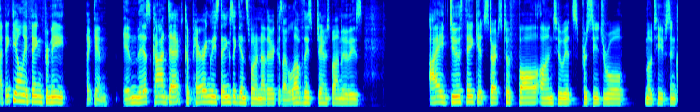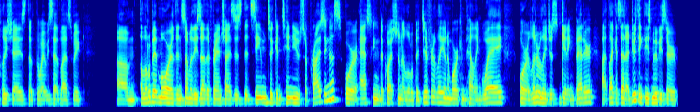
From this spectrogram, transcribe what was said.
I think the only thing for me, again, in this context, comparing these things against one another, because I love these James Bond movies. I do think it starts to fall onto its procedural motifs and cliches, the, the way we said last week um, a little bit more than some of these other franchises that seem to continue surprising us or asking the question a little bit differently in a more compelling way or literally just getting better. I, like I said, I do think these movies are,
